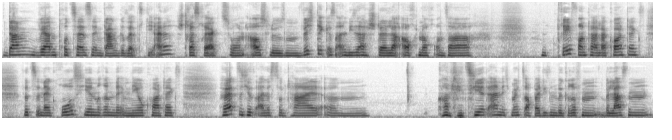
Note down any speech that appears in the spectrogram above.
dann werden Prozesse in Gang gesetzt, die eine Stressreaktion auslösen. Wichtig ist an dieser Stelle auch noch unser präfrontaler Kortex sitzt in der Großhirnrinde im Neokortex. Hört sich jetzt alles total ähm, kompliziert an. Ich möchte es auch bei diesen Begriffen belassen.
